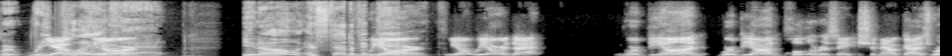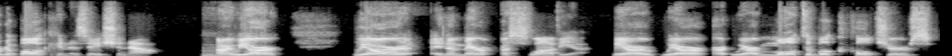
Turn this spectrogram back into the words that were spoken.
re- Yeah, replay we of are. that? You know, instead of it We being are, we are, we are that. We're beyond, we're beyond polarization now, guys. We're to balkanization now. Hmm. All right, we are, we are in Amerislavia. We are, we are, we are multiple cultures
